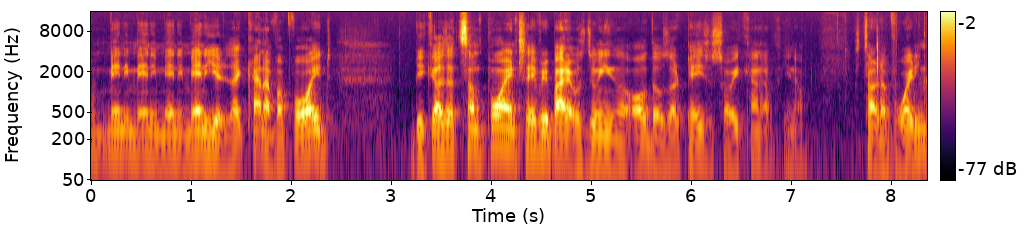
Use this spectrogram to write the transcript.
many, many, many, many years, I kind of avoid because at some point everybody was doing all those arpeggios, so I kind of, you know, start avoiding.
